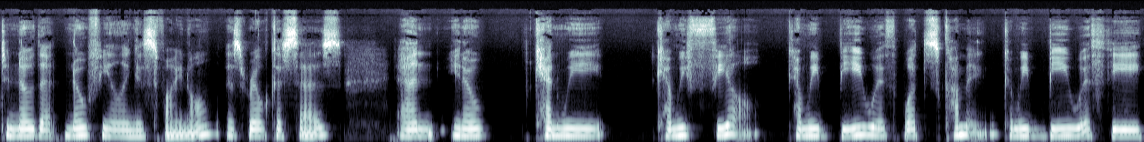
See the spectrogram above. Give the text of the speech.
to know that no feeling is final, as Rilke says. And, you know, can we can we feel? Can we be with what's coming? Can we be with the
